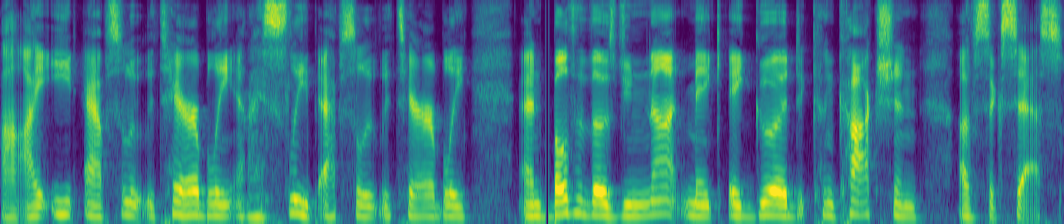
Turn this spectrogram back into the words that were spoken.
Uh, I eat absolutely terribly and I sleep absolutely terribly, and both of those do not make a good concoction of success.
